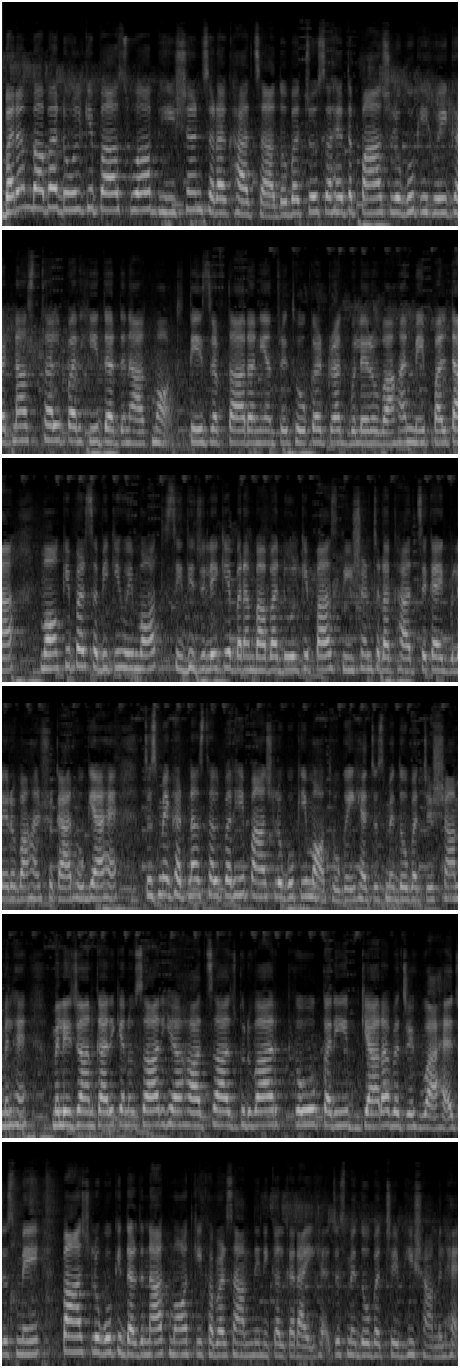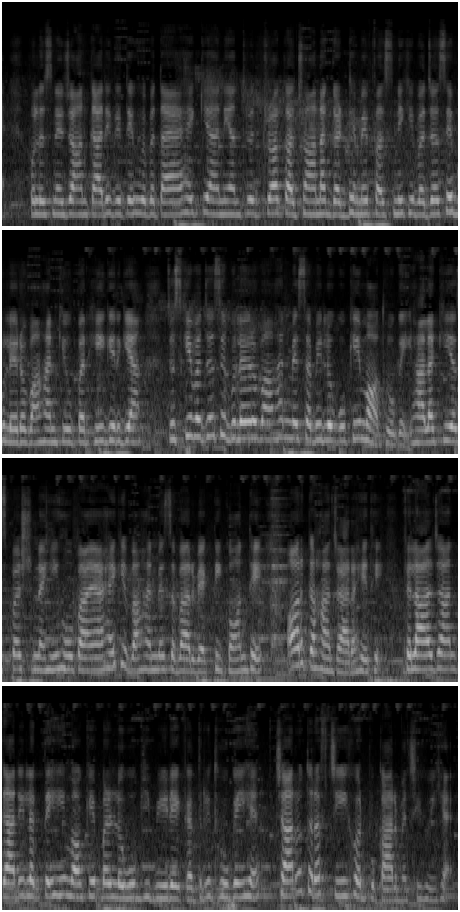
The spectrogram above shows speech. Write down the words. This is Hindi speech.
बरम बाबा डोल के पास हुआ भीषण सड़क हादसा। दो बच्चों सहित पाँच लोगों की हुई घटना स्थल पर ही दर्दनाक मौत। तेज रफ्तार अनियंत्रित होकर ट्रक, बुलेरो वाहन में पलटा। मौके पर सभी की हुई मौत। सीधी ज़िले के बरम बाबा डोल के पास भीषण सड़क हादसे का एक बुलेरो वाहन शिकार हो गया है, जिसमें घटनास्थल पर ही पाँच लोगों की मौत हो गई है, जिसमें दो बच्चे शामिल हैं। मिली जानकारी के अनुसार यह हादसा आज गुरुवार को करीब ग्यारह बजे हुआ है, जिसमें पाँच लोगों की दर्दनाक मौत की खबर सामने निकल कर आई है, जिसमें दो बच्चे भी शामिल हैं। पुलिस ने जानकारी देते हुए बताया है कि अनियंत्रित ट्रक अचानक गड्ढे में फंसने की वजह से बुलेरो वाहन के ऊपर ही गिर गया, जिसकी वजह से बुलेरो वाहन में सभी लोगों की मौत हो गई। हालाँकि स्पष्ट नहीं हो पाया है कि वाहन में सवार व्यक्ति कौन थे और कहाँ जा रहे थे। फ़िलहाल जानकारी लगते ही मौके पर लोगों की भीड़ एकत्रित हो गई है। चारों तरफ़ चीख और पुकार मची हुई है।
